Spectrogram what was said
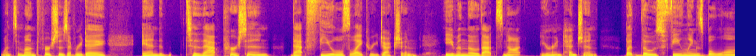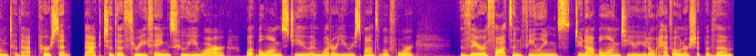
once a month versus every day. And to that person, that feels like rejection, even though that's not your intention. But those feelings belong to that person. Back to the three things who you are, what belongs to you, and what are you responsible for. Their thoughts and feelings do not belong to you. You don't have ownership of them,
